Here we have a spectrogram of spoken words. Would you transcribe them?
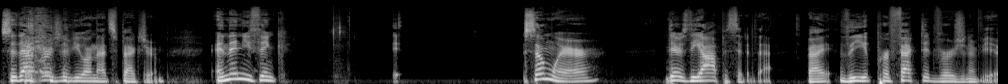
So that version of you on that spectrum. And then you think eh, somewhere there's the opposite of that, right? The perfected version of you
